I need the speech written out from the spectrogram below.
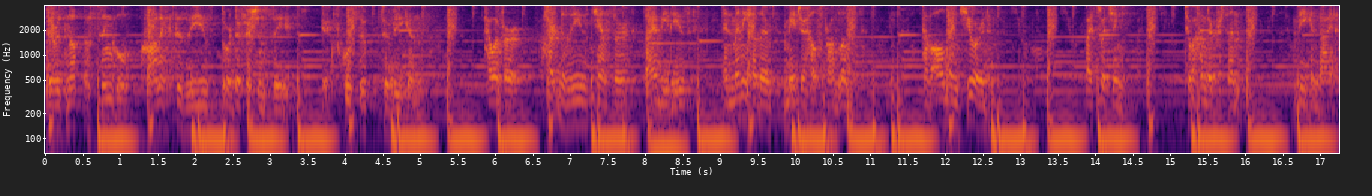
There is not a single chronic disease or deficiency exclusive to vegans. However, heart disease, cancer, diabetes, and many other major health problems have all been cured by switching to a 100% vegan diet.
